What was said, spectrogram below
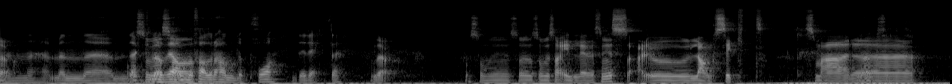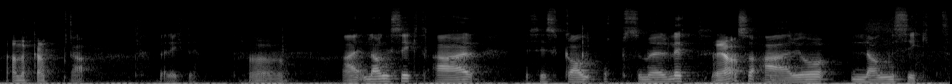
ja, Men, eh, men det er ikke noe vi sa- anbefaler å handle på direkte. ja. Og som vi, så, som vi sa innledningsvis, så er det jo langsikt som er, langsikt. er nøkkelen. Ja, det er riktig. Nei, lang sikt er Hvis vi skal oppsummere litt, Ja. så er jo lang sikt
